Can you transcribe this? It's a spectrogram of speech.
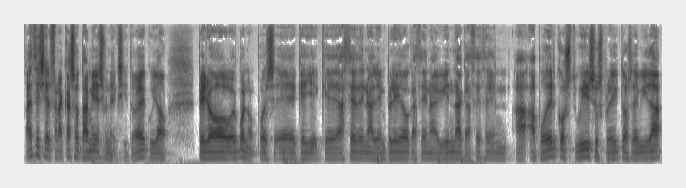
a veces el fracaso también es un éxito, eh, cuidado. Pero bueno, pues eh, que, acceden al empleo, que acceden a vivienda, que acceden a, poder construir sus proyectos de vida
